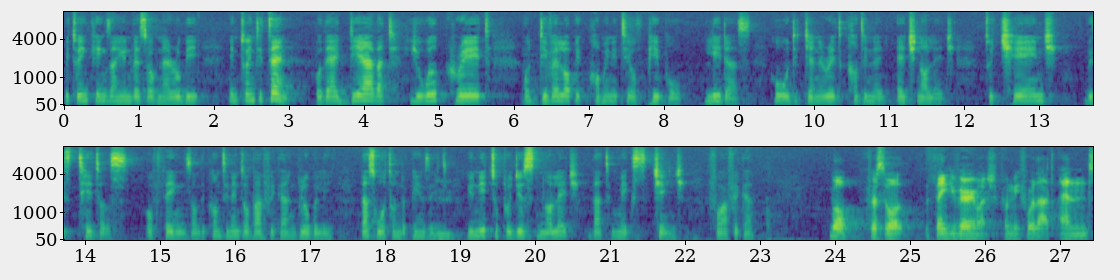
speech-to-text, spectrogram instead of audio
between King's and University of Nairobi in 2010. But the idea that you will create or develop a community of people, leaders, who would generate cutting edge knowledge to change the status of things on the continent of Africa and globally. That's what underpins it. Mm. You need to produce knowledge that makes change for Africa. Well, first of all, thank you very much, Funmi, for that. And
